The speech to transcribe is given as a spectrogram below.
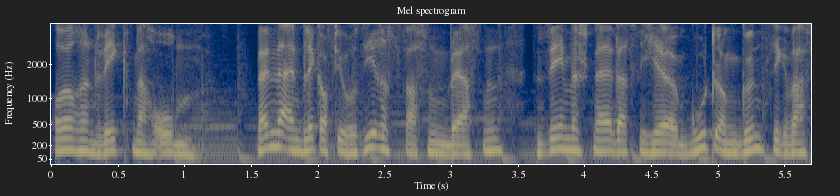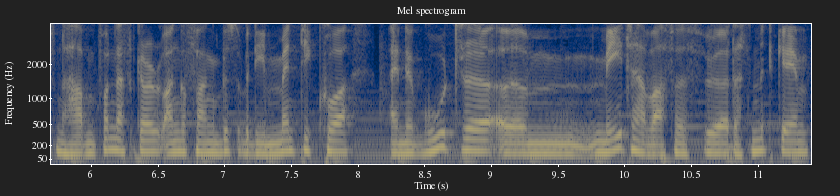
euren Weg nach oben. Wenn wir einen Blick auf die Osiris-Waffen werfen, sehen wir schnell, dass wir hier gute und günstige Waffen haben. Von der Scarab angefangen bis über die Manticore, eine gute ähm, Meta-Waffe für das Midgame.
